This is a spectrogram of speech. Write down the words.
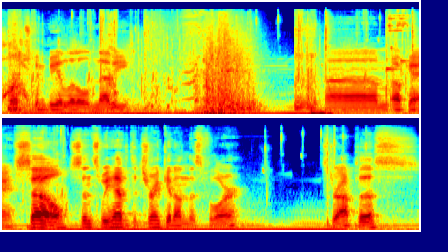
Corpse can be a little nutty. Um, okay, so, since we have the trinket on this floor, let's drop this.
